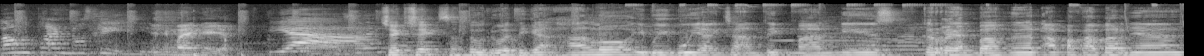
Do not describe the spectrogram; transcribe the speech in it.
Long time no see. Ini mic-nya ya? Iya. Cek cek satu dua tiga. Halo ibu-ibu yang cantik, manis, keren banget. Apa kabarnya?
